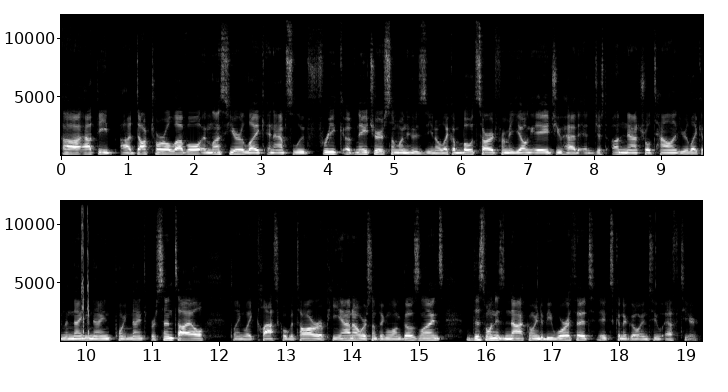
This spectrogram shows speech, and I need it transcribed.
uh, at the uh, doctoral level, unless you're like an absolute freak of nature, someone who's, you know, like a Mozart from a young age, you had just unnatural talent, you're like in the 99.9th percentile, playing like classical guitar or piano or something along those lines, this one is not going to be worth it. It's going to go into F tier.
